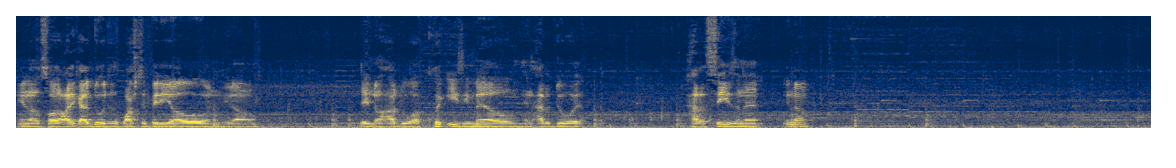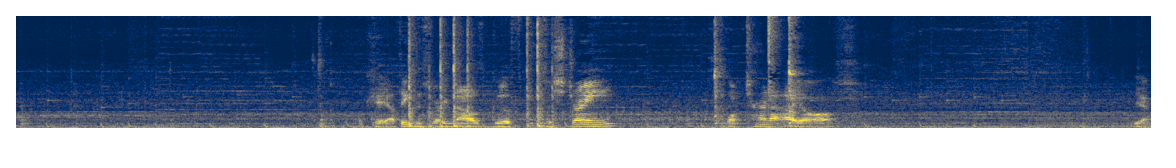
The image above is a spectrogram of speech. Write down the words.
You know, so all you gotta do is just watch the video, and you know, they know how to do a quick, easy meal and how to do it, how to season it. You know. Okay, I think this right now is good to strain. I'm gonna turn the eye off. Yeah,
